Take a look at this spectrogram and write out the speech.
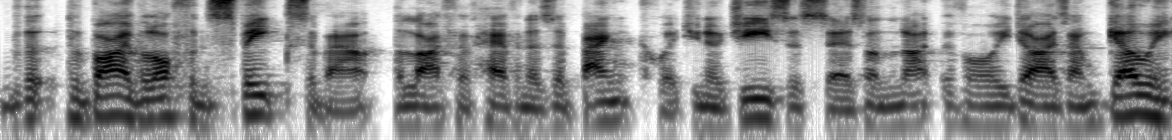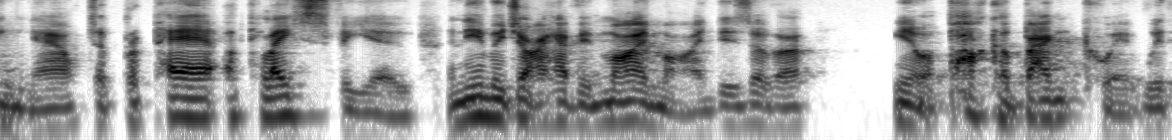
the, the Bible often speaks about the life of heaven as a banquet. You know, Jesus says on the night before he dies, I'm going now to prepare a place for you. And the image I have in my mind is of a, you know, a pucker banquet with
